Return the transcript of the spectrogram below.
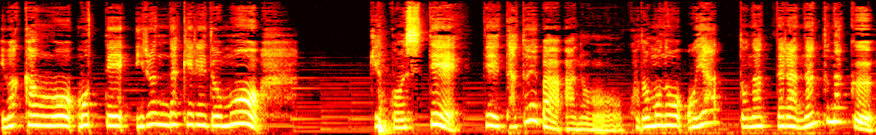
違和感を持っているんだけれども、結婚して、で、例えば、あの、子供の親となったら、なんとなく、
